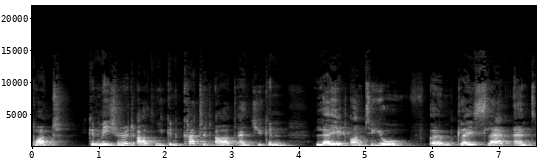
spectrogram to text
pot, you can measure it out and you can cut it out and you can lay it onto your um, clay slab and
